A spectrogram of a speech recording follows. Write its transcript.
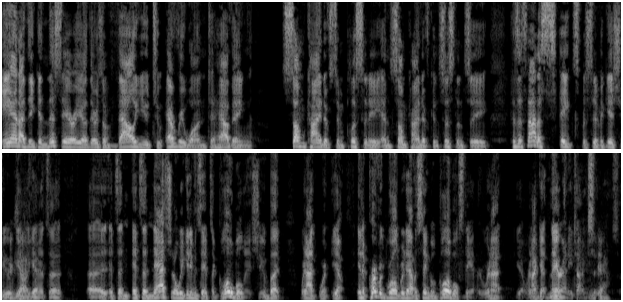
And I think in this area, there's a value to everyone to having some kind of simplicity and some kind of consistency because it's not a state specific issue. Exactly. You know, again, it's a uh, it's a it's a national. We can even say it's a global issue, but we're not. We're you know, in a perfect world, we'd have a single global standard. We're not. You know, we're not getting there anytime soon. Yeah. So.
